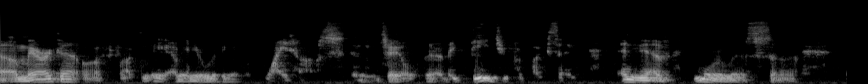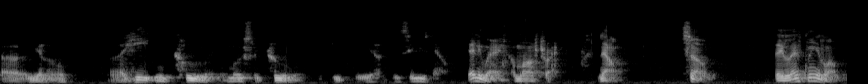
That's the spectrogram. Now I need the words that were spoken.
Uh, America, oh fuck me! I mean, you're living in White House in jail there. They feed you for fuck's sake, and you have more or less, uh, uh, you know, uh, heat and cooling, mostly cooling to keep the uh, disease down. Anyway, I'm off track now. So they left me alone,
